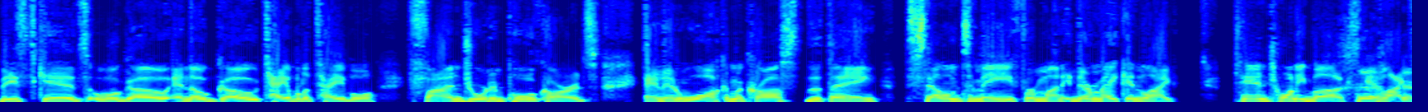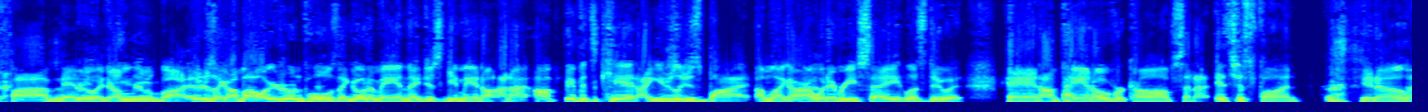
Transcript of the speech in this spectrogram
these kids will go and they'll go table to table, find Jordan Poole cards and then walk them across the thing, sell them to me for money. They're making like 10, 20 bucks in like five minutes. You're like, I'm going to buy it. They're just like, I'll buy all your Jordan Pooles. They go to me and they just give me an, and I, I, if it's a kid, I usually just buy it. I'm like, all right, whatever you say, let's do it. And I'm paying over comps and I, it's just fun. You know,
